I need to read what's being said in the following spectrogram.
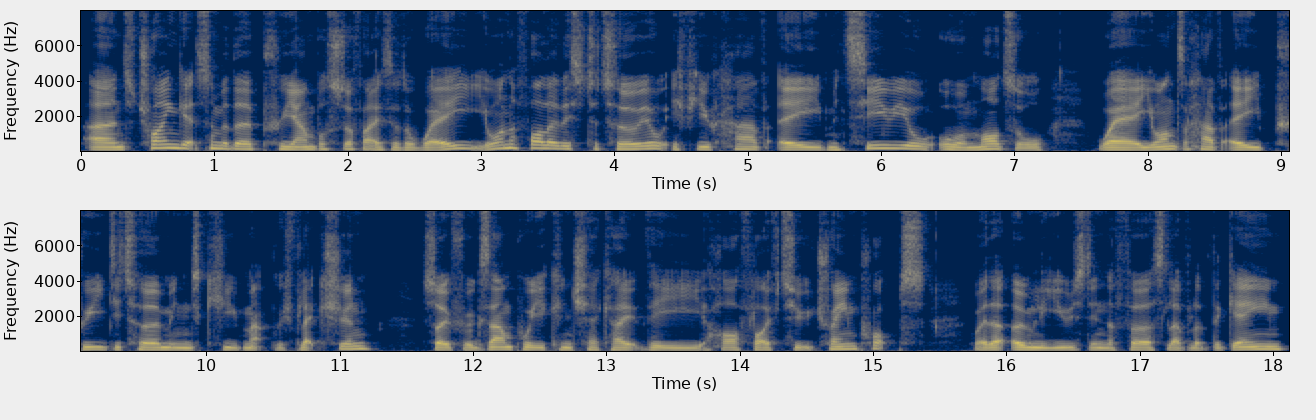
And try and get some of the preamble stuff out of the way, you want to follow this tutorial if you have a material or a model where you want to have a predetermined cube map reflection. So for example, you can check out the Half-Life 2 train props where they're only used in the first level of the game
